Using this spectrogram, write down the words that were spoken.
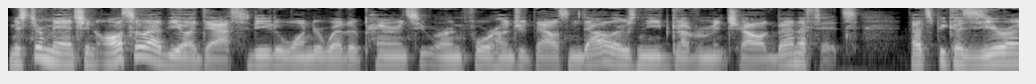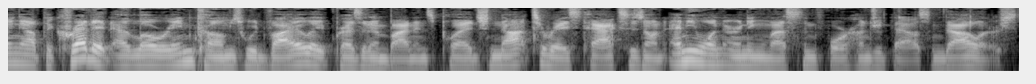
Mr. Manchin also had the audacity to wonder whether parents who earn $400,000 need government child benefits. That's because zeroing out the credit at lower incomes would violate President Biden's pledge not to raise taxes on anyone earning less than $400,000.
